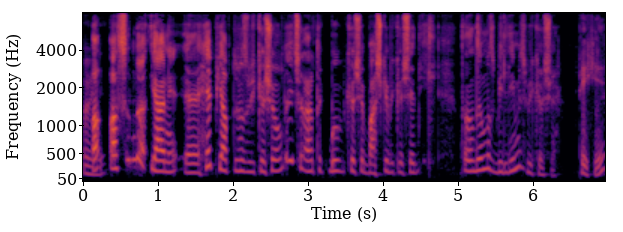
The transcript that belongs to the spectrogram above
Öyle. A- aslında yani e, hep yaptığımız bir köşe olduğu için artık bu köşe başka bir köşe değil. Tanıdığımız, bildiğimiz bir köşe. Peki.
